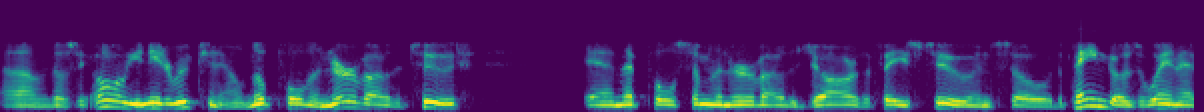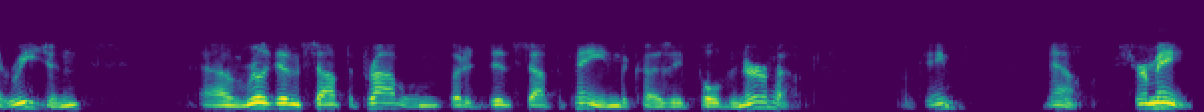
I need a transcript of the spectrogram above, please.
um, they'll say, "Oh, you need a root canal." And they'll pull the nerve out of the tooth, and that pulls some of the nerve out of the jaw or the face too. And so the pain goes away in that region. Uh, really doesn't stop the problem, but it did stop the pain because they pulled the nerve out. Okay. Now, Charmaine,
